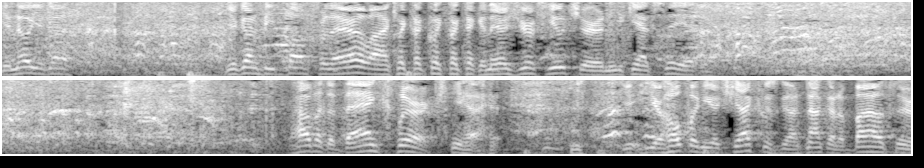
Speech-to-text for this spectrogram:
you know you're going to you're going to be bumped for the airline. Click, click, click, click, click, and there's your future, and you can't see it. How about the bank clerk? Yeah, you're hoping your check was not going to bounce, or,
